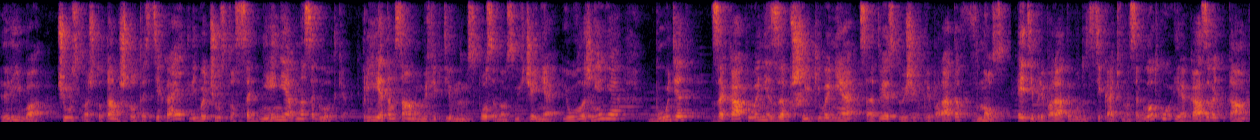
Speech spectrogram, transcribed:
либо чувство, что там что-то стекает, либо чувство соднения в носоглотке. При этом самым эффективным способом смягчения и увлажнения будет закапывание, запшикивание соответствующих препаратов в нос. Эти препараты будут стекать в носоглотку и оказывать там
